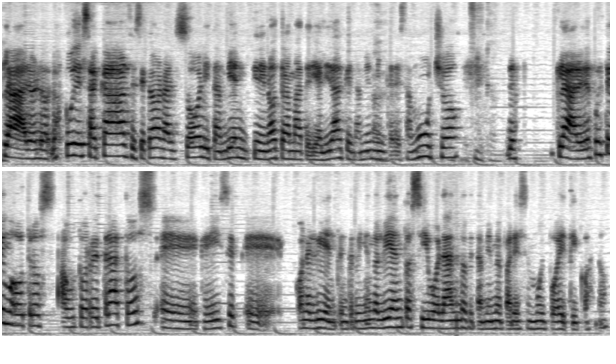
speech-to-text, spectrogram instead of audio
Claro, los pude sacar, se secaron al sol y también tienen otra materialidad que también me interesa mucho. Claro, y después tengo otros autorretratos eh, que hice eh, con el viento, interviniendo el viento, así volando, que también me parecen muy poéticos, ¿no?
